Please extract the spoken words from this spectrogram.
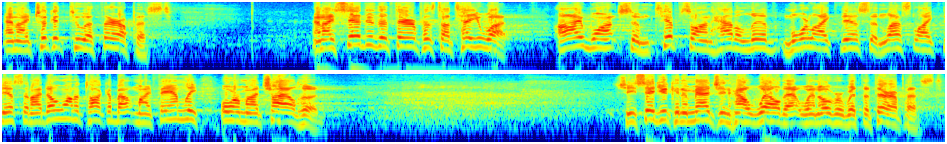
and I took it to a therapist. And I said to the therapist, I'll tell you what, I want some tips on how to live more like this and less like this, and I don't want to talk about my family or my childhood. she said, You can imagine how well that went over with the therapist.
